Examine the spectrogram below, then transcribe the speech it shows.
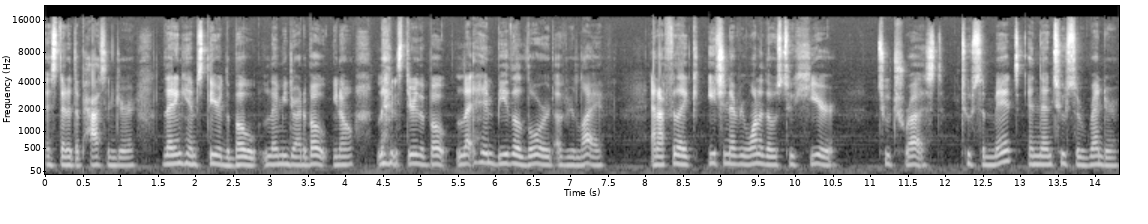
instead of the passenger, letting him steer the boat. Let me drive the boat, you know? Let him steer the boat. Let him be the Lord of your life. And I feel like each and every one of those to hear, to trust, to submit, and then to surrender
